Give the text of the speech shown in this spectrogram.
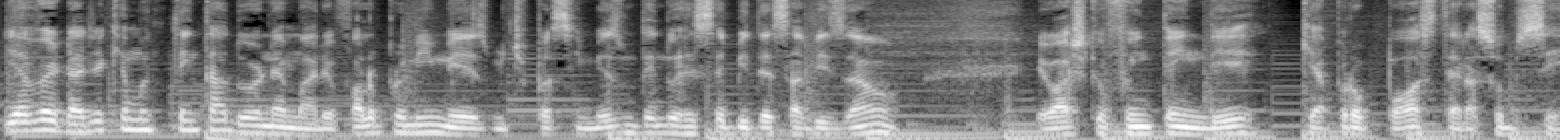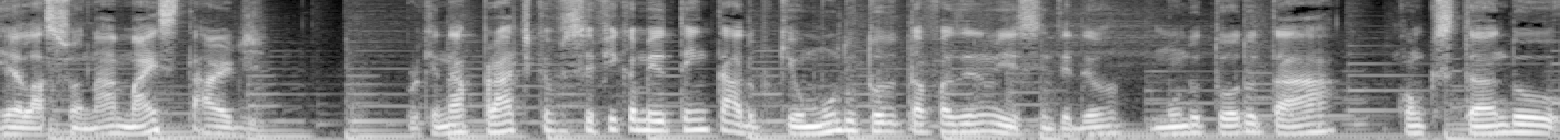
E a verdade é que é muito tentador, né, Mário? Eu falo por mim mesmo, tipo assim, mesmo tendo recebido essa visão, eu acho que eu fui entender que a proposta era sobre se relacionar mais tarde. Porque na prática você fica meio tentado, porque o mundo todo tá fazendo isso, entendeu? O mundo todo tá conquistando,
